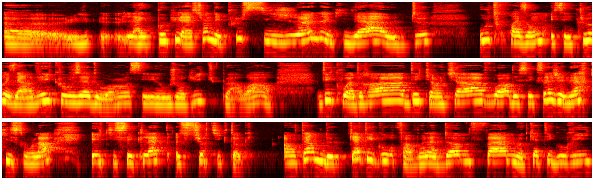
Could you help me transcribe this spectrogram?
la population n'est plus si jeune qu'il y a deux ou 3 ans et c'est plus réservé qu'aux ados. Hein. C'est aujourd'hui tu peux avoir des quadras, des quinquas, voire des sexagénaires qui sont là et qui s'éclatent sur TikTok. En termes de catégorie, enfin voilà, d'hommes, femmes, catégories,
